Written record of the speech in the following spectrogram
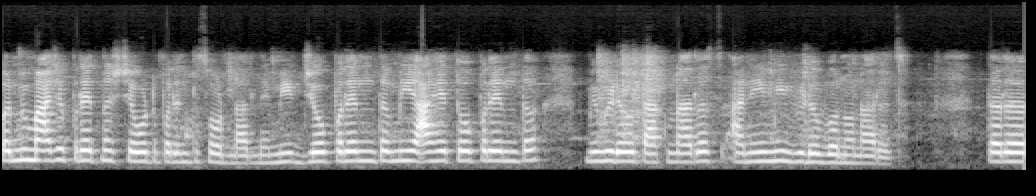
पण मी माझे प्रयत्न शेवटपर्यंत सोडणार नाही. मी जोपर्यंत मी आहे तोपर्यंत मी व्हिडिओ टाकणारच आणि मी व्हिडिओ बनवणारच. तर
